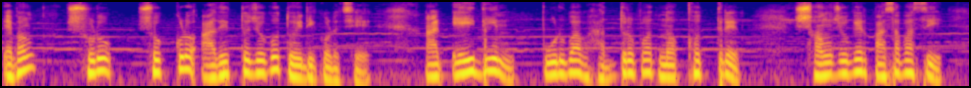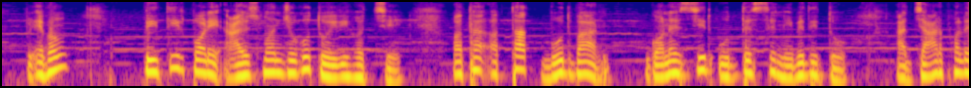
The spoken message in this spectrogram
এবং শুরু শুক্র আদিত্য যোগও তৈরি করেছে। আর এই দিন পূর্বা ভাদ্রপদ নক্ষত্রের সংযোগের পাশাপাশি এবং প্রীতির পরে আয়ুষ্মান যোগও তৈরি হচ্ছে। অর্থাৎ অর্থাৎ বুধবার গণেশজির উদ্দেশ্যে নিবেদিত। আর যার ফলে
